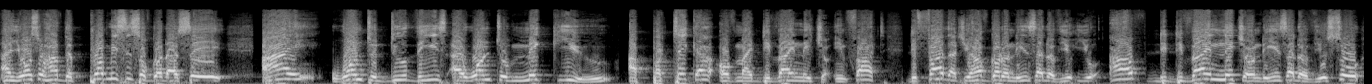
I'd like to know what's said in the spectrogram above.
And you also have the promises of God that say, I want to do this. I want to make you a partaker of my divine nature. In fact, the fact that you have God on the inside of you, you have the divine nature on the inside of you. So,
